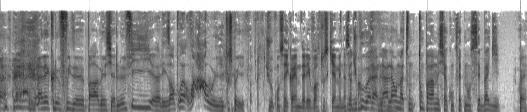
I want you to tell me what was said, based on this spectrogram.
Avec le fruit de Paramécia de Luffy, euh, les empereurs, waouh, j'ai tout spoilé. Je vous conseille quand même d'aller voir tout ce qui amène à ça. Mais du coup, voilà, là, là, on a ton, ton paramécia concrètement, c'est Baggy. Ouais.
